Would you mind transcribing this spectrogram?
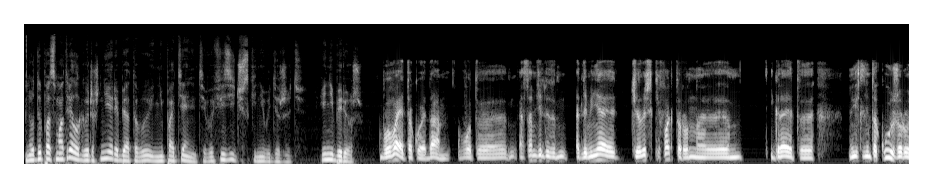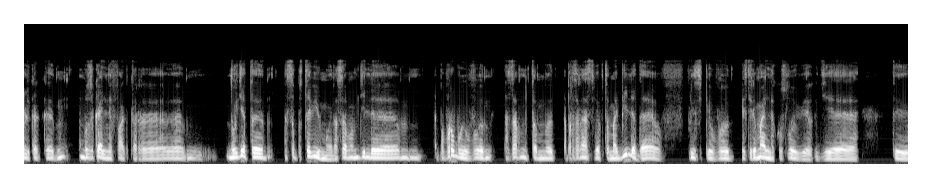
Но ты посмотрел и говоришь, не, ребята, вы не потянете, вы физически не выдержите. И не берешь. Бывает такое, да. Вот, э, на самом деле, для меня человеческий фактор, он э, играет, э, ну, если не такую же роль, как э, музыкальный фактор, э, но где-то сопоставимую. На самом деле, э, попробую в замкнутом пространстве автомобиля, да, в принципе, в экстремальных условиях, где ты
